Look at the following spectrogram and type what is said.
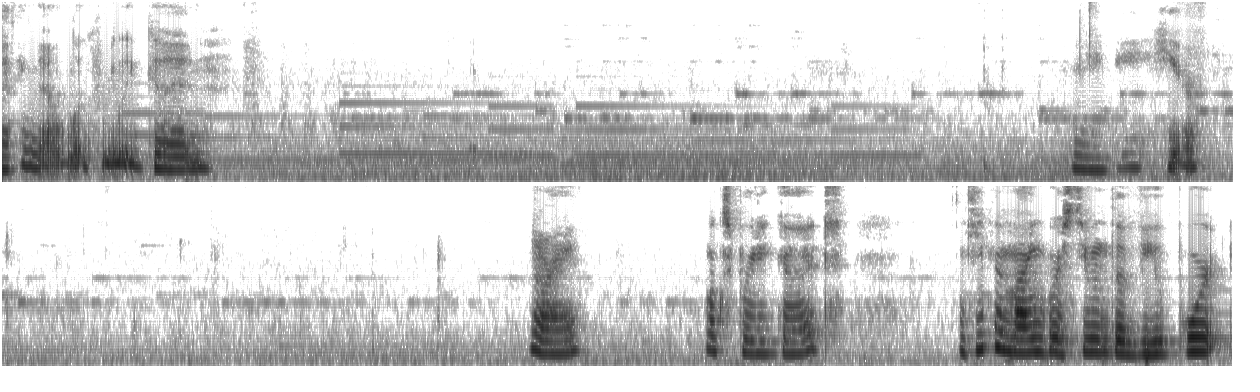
I think that will look really good. Maybe here. Alright, looks pretty good. Keep in mind we're still in the viewport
